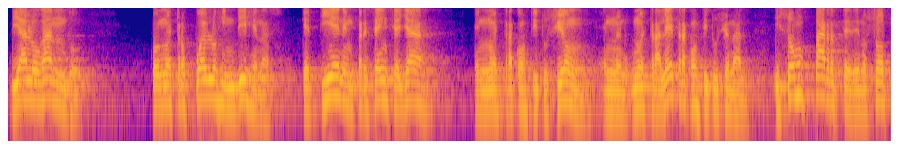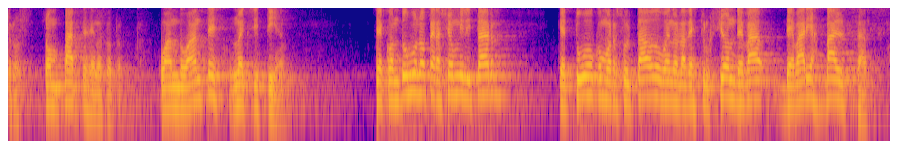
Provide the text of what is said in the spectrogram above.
dialogando con nuestros pueblos indígenas que tienen presencia ya en nuestra constitución, en nuestra letra constitucional, y son parte de nosotros, son parte de nosotros, cuando antes no existían. Se condujo una operación militar que tuvo como resultado, bueno, la destrucción de, de varias balsas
